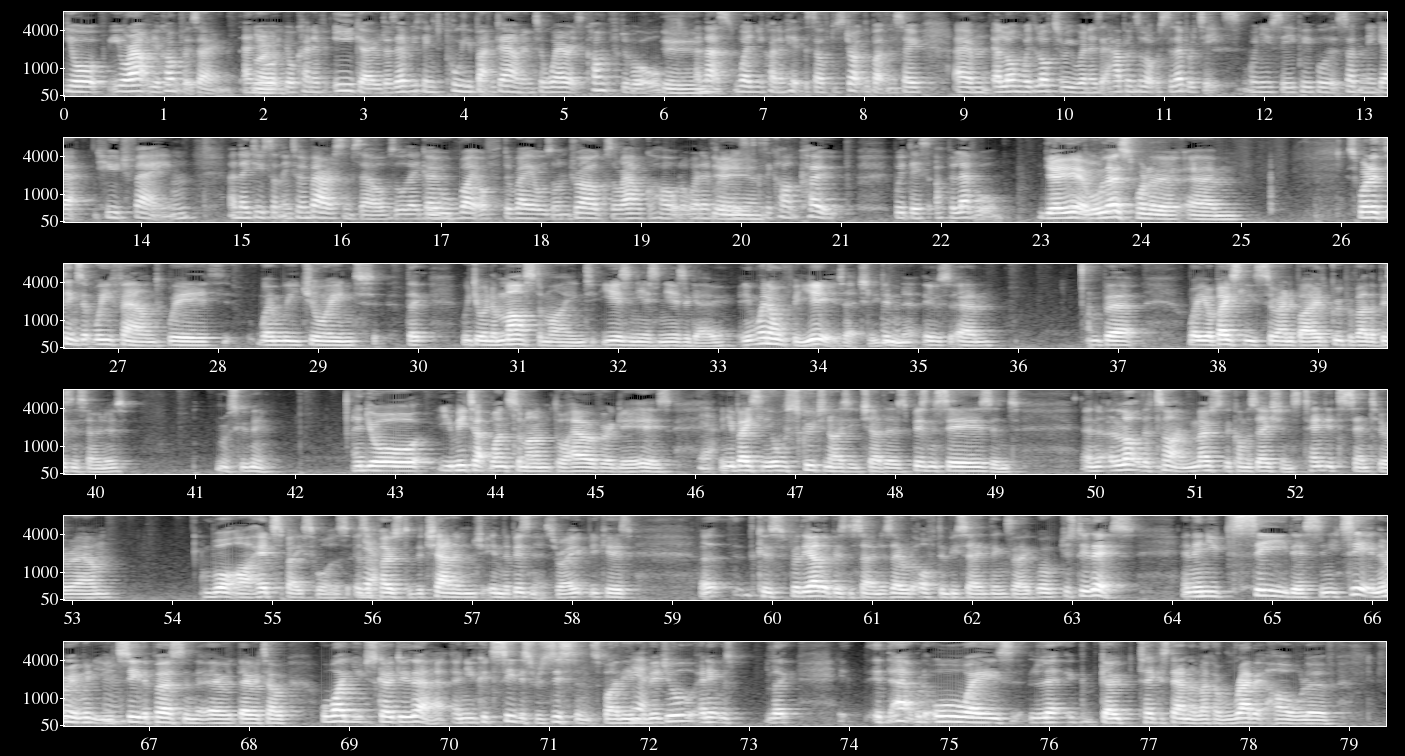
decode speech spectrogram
you're you're out of your comfort zone, and your Right. your kind of ego does everything to pull you back down into where it's comfortable, Yeah, yeah, and that's when you kind of hit the self destruct button. So, um, along with lottery winners, it happens a lot with celebrities. When you see people that suddenly get huge fame and they do something to embarrass themselves, or they go Yeah. right off the rails on drugs or alcohol or whatever Yeah, it is, yeah. because they can't cope with this upper level. Yeah, yeah. Well, that's one of the. Um, it's one of the things that we found with when we joined the we joined a mastermind years and years and years ago. It went on for years, actually, didn't it? It was, um, but where you're basically surrounded by a group of other business owners. oh, excuse me. And you're you meet up once a month or however regularly it is, Yeah. and you basically all scrutinise each other's businesses and and a lot of the time, most of the conversations tended to centre around what our headspace was, as Yeah. opposed to the challenge in the business, right? Because uh, because for the other business owners, they would often be saying things like, "Well, just do this," and then you'd see this, and you'd see it in the room, wouldn't you? You'd see the person that they were, they were told, "Well, why don't you just go do that?" And you could see this resistance by the Yeah. individual, and it was like. It, it, that would always let go take us down a, like a rabbit hole of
